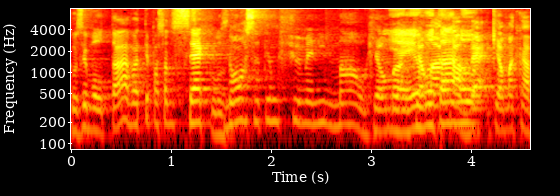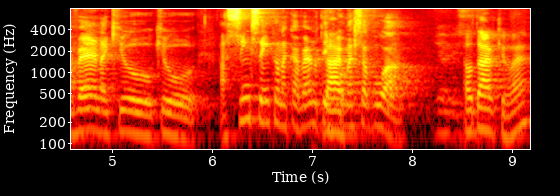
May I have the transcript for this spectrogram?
Quando você voltar, vai ter passado séculos. Nossa, tem um filme animal, que é uma, aí que eu é uma, tá no- que é uma caverna que o, que o. Assim que você entra na caverna, o tempo Dark. começa a voar. É o Dark, não é?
